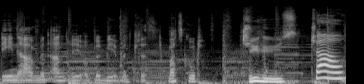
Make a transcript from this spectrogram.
Lena, mit André und bei mir, mit Chris. Macht's gut. Tschüss. Ciao.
